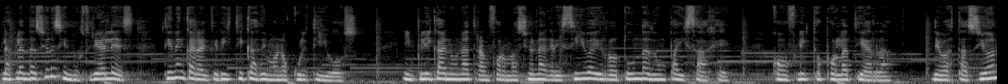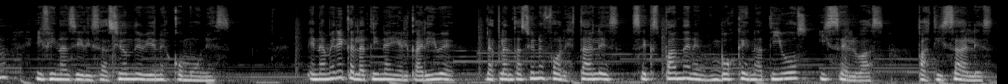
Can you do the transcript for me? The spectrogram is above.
Las plantaciones industriales tienen características de monocultivos, implican una transformación agresiva y rotunda de un paisaje, conflictos por la tierra, devastación y financiarización de bienes comunes. En América Latina y el Caribe, las plantaciones forestales se expanden en bosques nativos y selvas, pastizales,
